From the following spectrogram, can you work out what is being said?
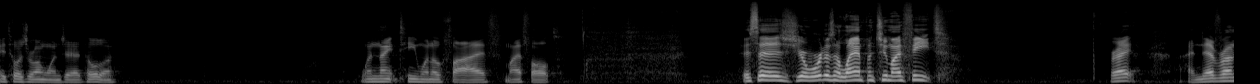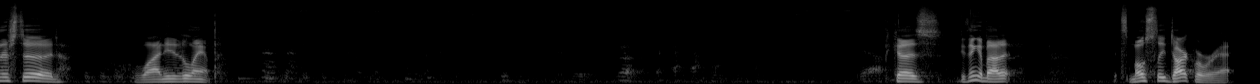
I told you the wrong one, Jed. Hold on. 119, 105. My fault. It says, Your word is a lamp unto my feet. Right? I never understood why I needed a lamp. Because if you think about it, it's mostly dark where we're at.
